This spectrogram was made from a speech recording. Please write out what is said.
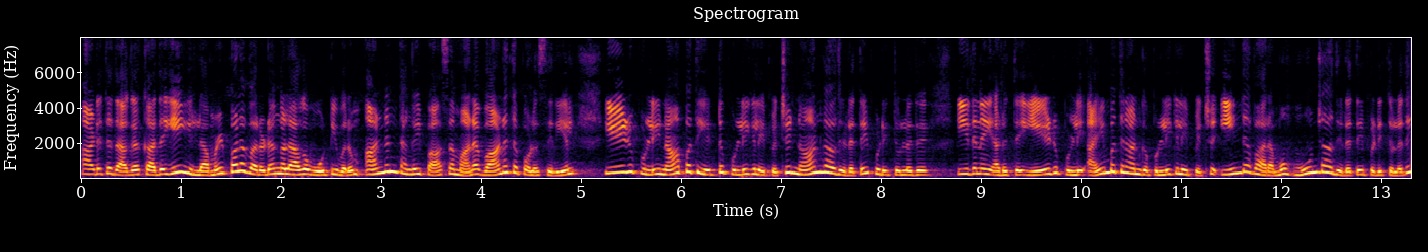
அடுத்ததாக கதையே இல்லாமல் பல வருடங்களாக ஓட்டி வரும் அண்ணன் தங்கை பாசமான வானத்த போல சீரியல் ஏழு புள்ளி நாற்பத்தி எட்டு புள்ளிகளை பெற்று நான்காவது இடத்தை பிடித்துள்ளது. இதனை அடுத்து ஏழு புள்ளி ஐம்பத்தி நான்கு புள்ளிகளை பெற்று இந்த வாரமும் மூன்றாவது இடத்தை பிடித்துள்ளது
